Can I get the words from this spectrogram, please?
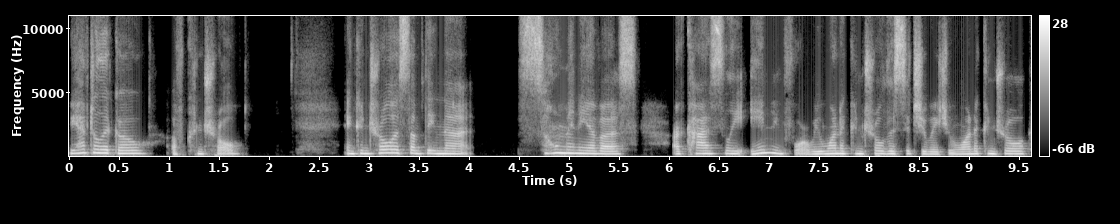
We have to let go of control. And control is something that so many of us are constantly aiming for. We want to control the situation. We want to control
